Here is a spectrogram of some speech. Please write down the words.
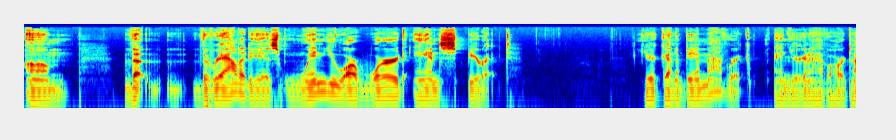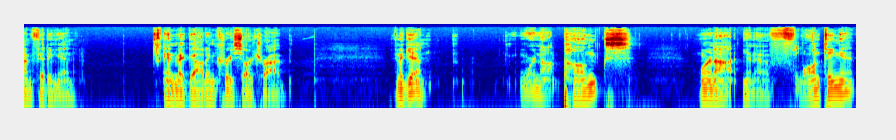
um, the the reality is when you are word and spirit, you're going to be a maverick and you're going to have a hard time fitting in. And may God increase our tribe. And again, we're not punks. We're not, you know, flaunting it.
